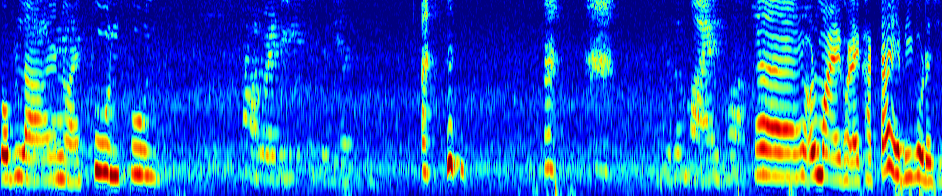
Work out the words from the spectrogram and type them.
গোবলা নয় ফুল ফুল। হ্যাঁ ওর মায়ের ঘরে খাটটা হেভি করেছে।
